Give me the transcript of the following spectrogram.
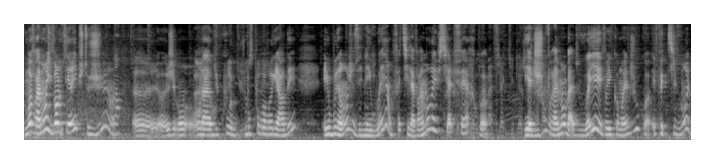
moi vraiment, il vend le terrible, je te jure. Euh, j'ai- on on l'a du coup beaucoup re-regardé. Et au bout d'un moment, je me disais, mais ouais, en fait, il a vraiment réussi à le faire, quoi. Et elle joue vraiment, bah, vous voyez, vous voyez comment elle joue, quoi. Effectivement, elle,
